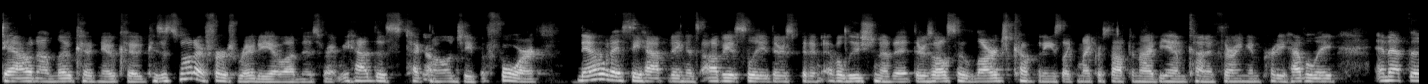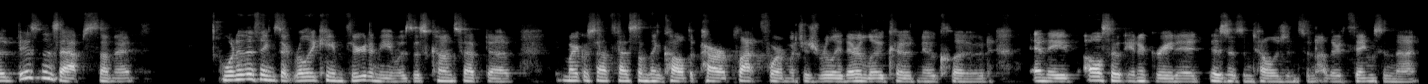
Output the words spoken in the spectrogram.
down on low code no code because it's not our first rodeo on this right? We had this technology yeah. before now what I see happening is obviously there's been an evolution of it. There's also large companies like Microsoft and IBM kind of throwing in pretty heavily. And at the Business Apps Summit, one of the things that really came through to me was this concept of Microsoft has something called the Power Platform, which is really their low code, no code. And they've also integrated business intelligence and other things in that.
